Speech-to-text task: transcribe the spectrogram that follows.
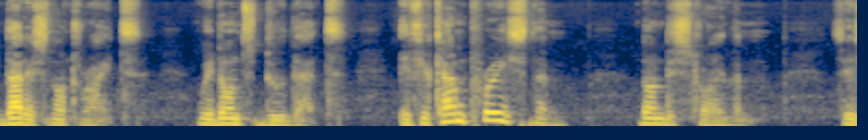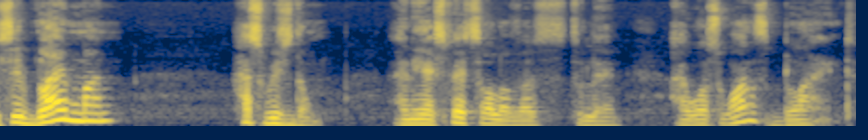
That is not right. We don't do that. If you can't praise them, don't destroy them. So you see, blind man has wisdom and he expects all of us to learn. I was once blind,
